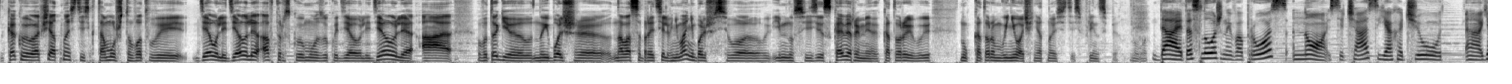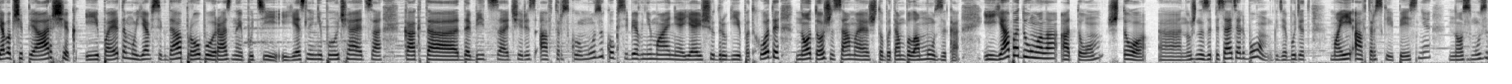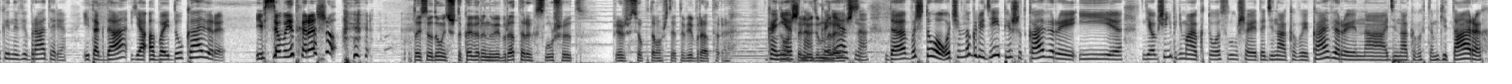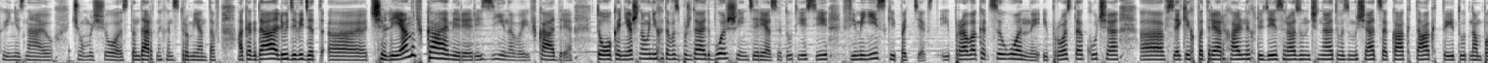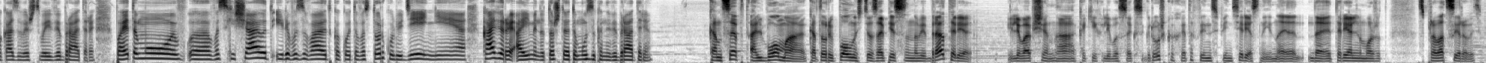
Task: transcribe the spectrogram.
как вы вообще относитесь к тому, что вот вы делали-делали авторскую музыку, делали-делали, а в итоге наибольше на вас обратили внимание больше всего именно в связи с каверами, которые вы, ну, к которым вы не очень относитесь, в принципе. Ну, вот. Да, это сложный вопрос, но сейчас я хочу я вообще пиарщик, и поэтому я всегда пробую разные пути. И если не получается как-то добиться через авторскую музыку к себе внимания, я ищу другие подходы, но то же самое, чтобы там была музыка. И я подумала о том, что э, нужно записать альбом, где будут мои авторские песни, но с музыкой на вибраторе. И тогда я обойду каверы, и все будет хорошо. То есть вы думаете, что каверы на вибраторах слушают прежде всего потому, что это вибраторы? Конечно, людям конечно. Да, вы что, очень много людей пишут каверы, и я вообще не понимаю, кто слушает одинаковые каверы на одинаковых там гитарах и не знаю, чем еще стандартных инструментов. А когда люди видят э, член в камере резиновый в кадре, то, конечно, у них это возбуждает больше интерес. И тут есть и феминистский подтекст, и провокационный, и просто куча э, всяких патриархальных людей сразу начинают возмущаться, как так ты тут нам показываешь свои вибраторы. Поэтому э, восхищают или вызывают какой-то восторг у людей не каверы, а именно то, что это музыка на вибраторе. Концепт альбома, который полностью записан на вибраторе, или вообще на каких-либо секс-игрушках, это, в принципе, интересно. И, на- да, это реально может спровоцировать.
